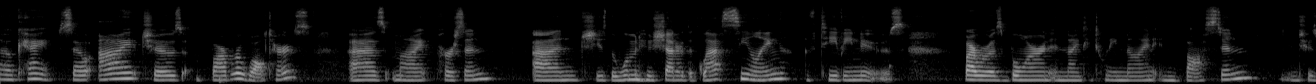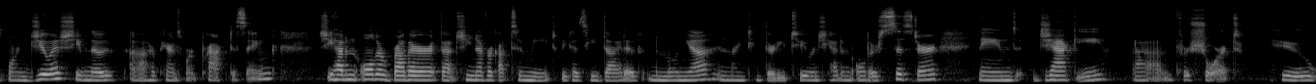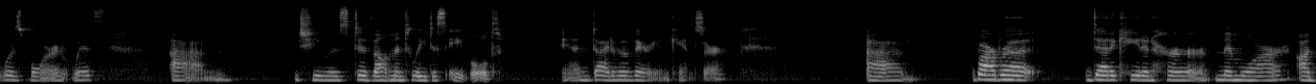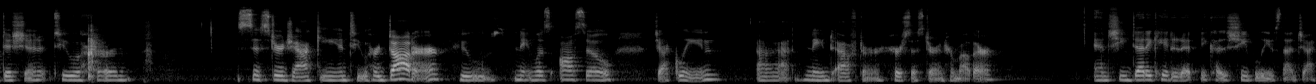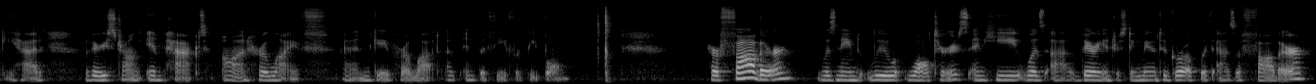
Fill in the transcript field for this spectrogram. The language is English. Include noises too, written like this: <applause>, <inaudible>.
Okay, so I chose Barbara Walters as my person, and she's the woman who shattered the glass ceiling of TV news. Barbara was born in 1929 in Boston, and she was born Jewish, even though uh, her parents weren't practicing. She had an older brother that she never got to meet because he died of pneumonia in 1932, and she had an older sister named Jackie, um, for short, who was born with. Um, she was developmentally disabled and died of ovarian cancer. Uh, Barbara dedicated her memoir audition to her sister Jackie and to her daughter, whose name was also Jacqueline, uh, named after her sister and her mother. And she dedicated it because she believes that Jackie had a very strong impact on her life and gave her a lot of empathy for people. Her father was named Lou Walters, and he was a very interesting man to grow up with as a father.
